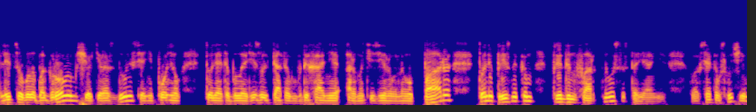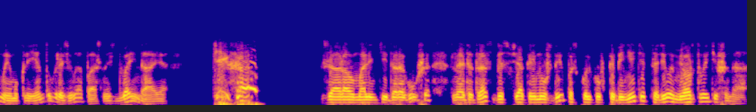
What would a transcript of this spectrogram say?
Лицо было багровым, щеки раздулись, я не понял, то ли это было результатом вдыхания ароматизированного пара, то ли признаком прединфарктного состояния. Во всяком случае, моему клиенту грозила опасность двойная. «Тихо!» — заорал маленький дорогуша, на этот раз без всякой нужды, поскольку в кабинете царила мертвая тишина.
